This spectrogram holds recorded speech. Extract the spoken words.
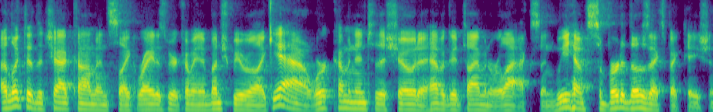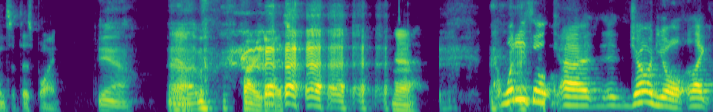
I looked at the chat comments like right as we were coming in. A bunch of people were like, "Yeah, we're coming into the show to have a good time and relax," and we have subverted those expectations at this point. yeah. Yeah. Um, Sorry, guys. Yeah. What do you think, uh, Joe and Uel? Like,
